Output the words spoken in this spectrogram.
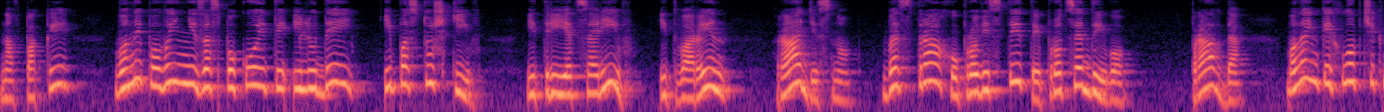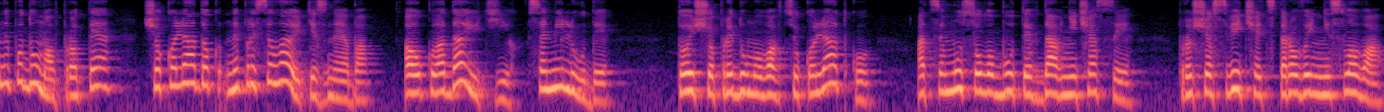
Навпаки, вони повинні заспокоїти і людей, і пастушків, і тріє царів, і тварин, радісно, без страху провістити про це диво. Правда, маленький хлопчик не подумав про те, що колядок не присилають із неба, а укладають їх самі люди. Той, що придумував цю колядку, а це мусило бути в давні часи, про що свідчать старовинні слова,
